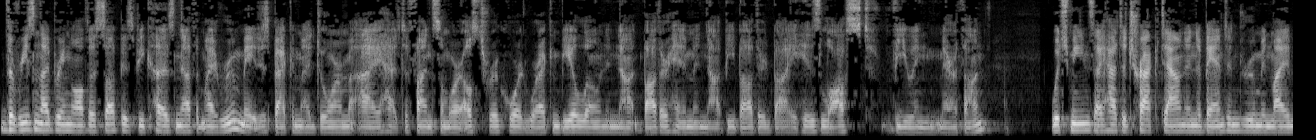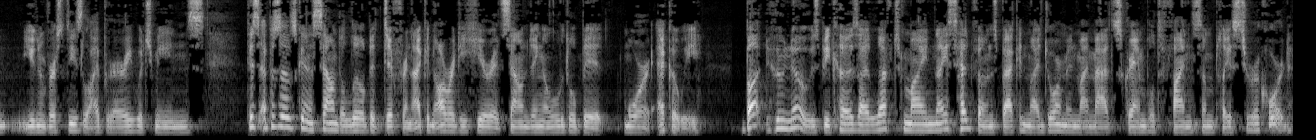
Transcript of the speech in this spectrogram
The reason I bring all this up is because now that my roommate is back in my dorm, I had to find somewhere else to record where I can be alone and not bother him and not be bothered by his lost viewing marathon. Which means I had to track down an abandoned room in my university's library, which means this episode is going to sound a little bit different. I can already hear it sounding a little bit more echoey. But who knows, because I left my nice headphones back in my dorm in my mad scramble to find some place to record.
